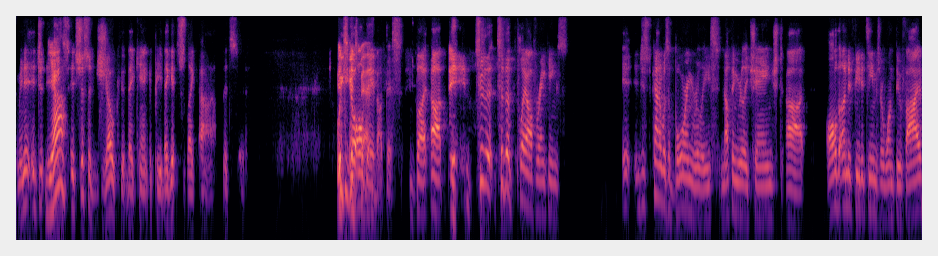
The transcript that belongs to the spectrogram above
I mean, it, it just, Yeah. it's, it's just a joke that they can't compete. They get like, I don't know, it's. We It's- could go all bad. day about this, but uh, it, it- to the to the playoff rankings, it, it just kind of was a boring release. Nothing really changed. Uh, all the undefeated teams are one through five.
